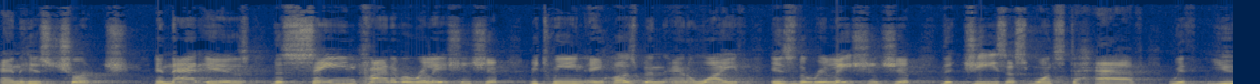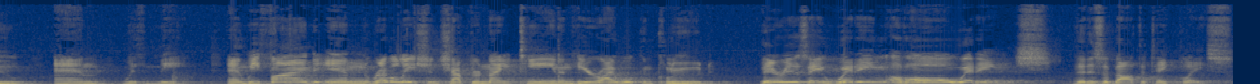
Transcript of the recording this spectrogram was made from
and his church. And that is the same kind of a relationship between a husband and a wife is the relationship that Jesus wants to have with you and with me. And we find in Revelation chapter 19, and here I will conclude, there is a wedding of all weddings that is about to take place.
